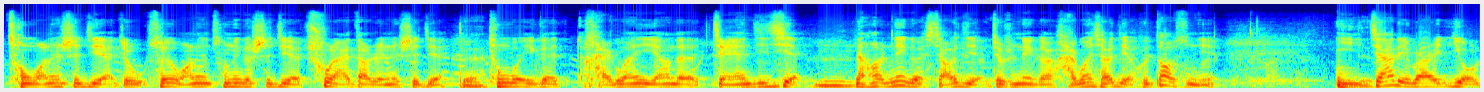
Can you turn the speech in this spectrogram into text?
从亡灵世界，就所有亡灵从那个世界出来到人类世界，对通过一个海关一样的检验机器，嗯，然后那个小姐就是那个海关小姐会告诉你。你家里边有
